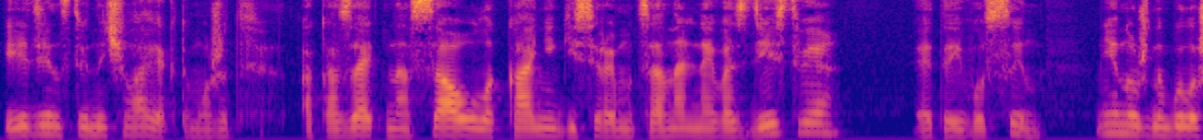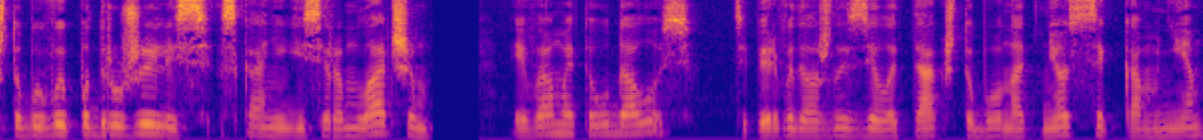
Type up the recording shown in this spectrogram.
Единственный человек кто может оказать на саула канигисера эмоциональное воздействие это его сын. Мне нужно было чтобы вы подружились с канигисером младшим и вам это удалось. Теперь вы должны сделать так чтобы он отнесся ко мне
